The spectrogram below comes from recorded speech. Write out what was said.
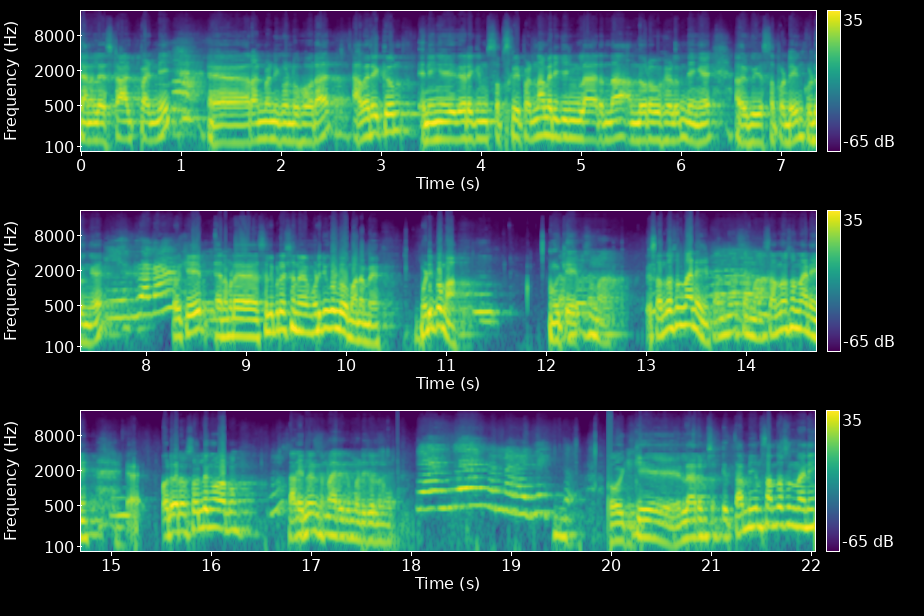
சேனலை ஸ்டார்ட் பண்ணி ரன் பண்ணி கொண்டு போகிறார் அவருக்கும் நீங்கள் இது வரைக்கும் சப்ஸ்கிரைப் பண்ணாமல் இருக்கீங்களா இருந்தால் அந்த உறவுகளும் நீங்கள் அவருக்கு சப்போர்ட்டையும் கொடுங்க. ஓகே நம்மளோட செலிப்ரேஷனை முடிச்சு கொள்வோமா நம்ம? முடிப்போமா? ஓகே. சந்தோஷமா? சந்தோஷம் தானே சந்தோஷமா? சந்தோஷம் தானே ஒரு தடவை சொல்லுங்க பாப்போம். சந்தோஷமா இருக்க மட்டும் சொல்லுங்க. ஓகே எல்லாரும் தம்பியும் சந்தோஷம் தானே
